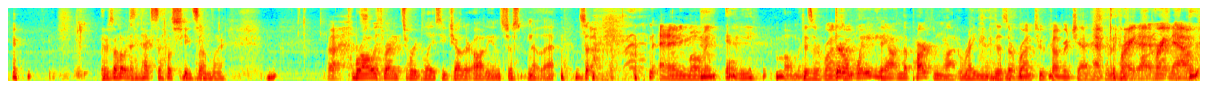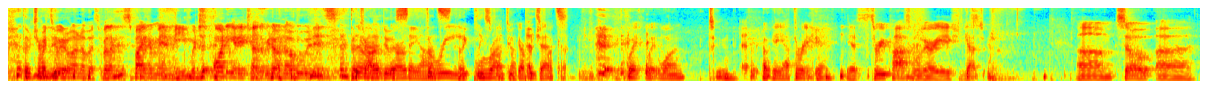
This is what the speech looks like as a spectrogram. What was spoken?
There's always an Excel sheet somewhere. We're always ready to replace each other. Audience, just know that. So, at any moment, Any moment. There's a run They're to- waiting out in the parking lot right now. there's a run to cover chat happening right at, right now trying between to- one of us. We're like the Spider-Man meme. We're just pointing at each other. We don't know who it is. They're trying are- to do there a are seance. Three Like, please run fuck to up. cover Please fuck chats. up. Wait, wait, one, two, three. Okay, yeah, three. Yeah. yes, three possible variations. Gotcha. Um, so uh,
